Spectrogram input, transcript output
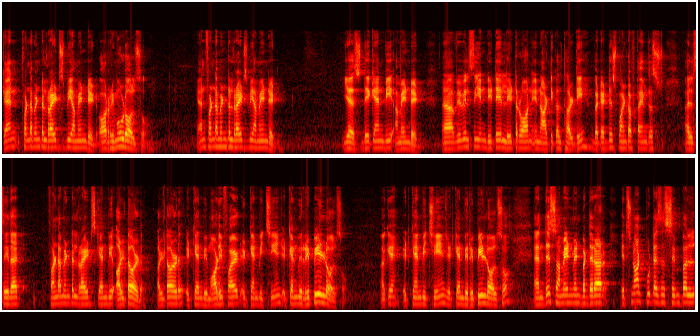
Can fundamental rights be amended or removed also? Can fundamental rights be amended? Yes, they can be amended. Uh, we will see in detail later on in Article 30, but at this point of time, just I'll say that fundamental rights can be altered. Altered, it can be modified, it can be changed, it can be repealed also. Okay, it can be changed, it can be repealed also. And this amendment, but there are, it's not put as a simple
